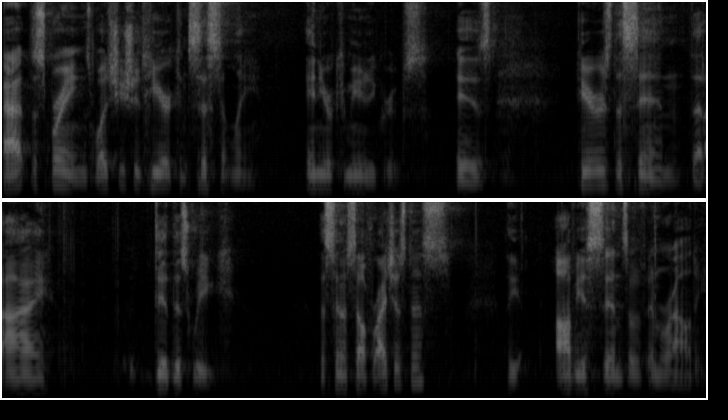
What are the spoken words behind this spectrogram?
at the Springs, what you should hear consistently in your community groups is here's the sin that I did this week the sin of self righteousness, the obvious sins of immorality.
